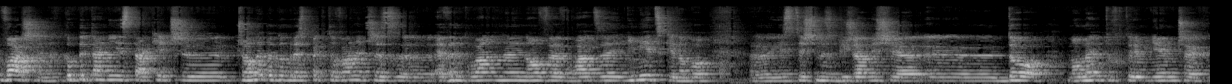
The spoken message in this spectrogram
właśnie, no tylko pytanie jest takie, czy, czy one będą respektowane przez e, ewentualne nowe władze niemieckie, no bo e, jesteśmy, zbliżamy się do momentu, w którym w Niemczech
